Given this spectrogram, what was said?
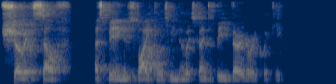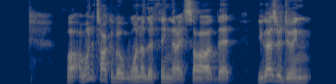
show itself as being as vital as we know it's going to be very, very quickly. Well, I want to talk about one other thing that I saw that you guys are doing.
